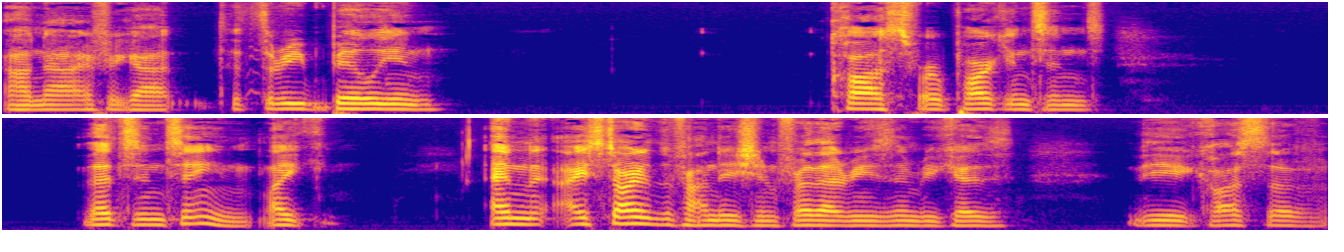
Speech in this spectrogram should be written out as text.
oh now I forgot the three billion cost for Parkinson's. That's insane. Like, and I started the foundation for that reason because the cost of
